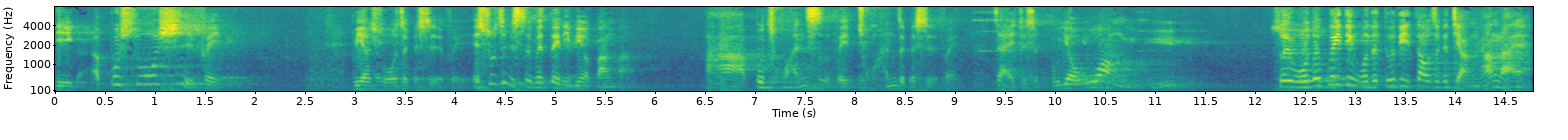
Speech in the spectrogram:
第一个啊，不说是非，不要说这个是非，说这个是非对你没有帮忙啊。不传是非，传这个是非。再就是不要妄语。所以我都规定我的徒弟到这个讲堂来，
